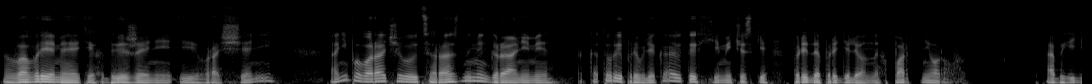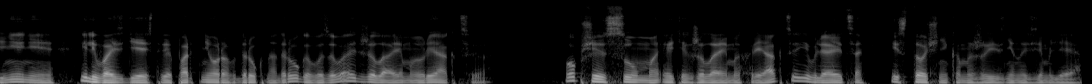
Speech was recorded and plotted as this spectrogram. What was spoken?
Во время этих движений и вращений они поворачиваются разными гранями, которые привлекают их химически предопределенных партнеров. Объединение или воздействие партнеров друг на друга вызывает желаемую реакцию. Общая сумма этих желаемых реакций является источником жизни на Земле.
